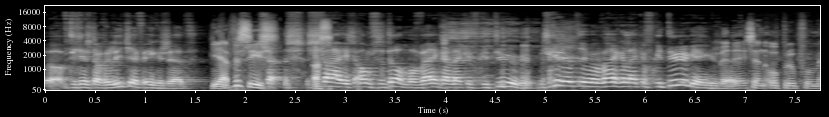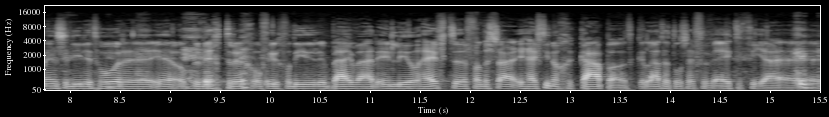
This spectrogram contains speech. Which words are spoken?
of hij gisteren nog een liedje heeft ingezet. Ja, precies. Sa- Als, Saai is Amsterdam, of wij gaan lekker frituren. Misschien heeft hij wel wij gaan lekker frituren bij ingezet. deze een oproep voor mensen die dit horen eh, op de weg terug, of in ieder geval die erbij waren in Lille. Heeft, eh, van de Sar, heeft hij nog gekapoot? Laat het ons even weten via eh,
